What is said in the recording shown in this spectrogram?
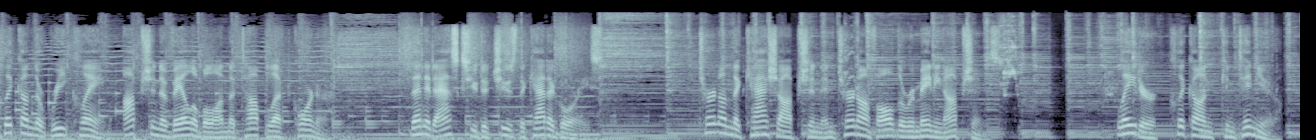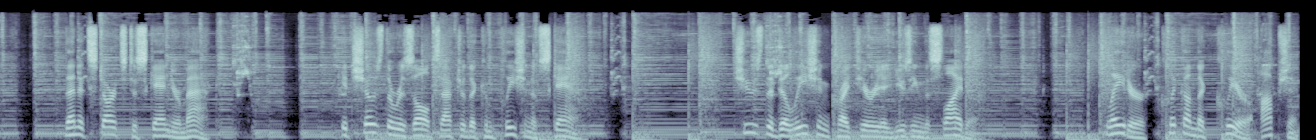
Click on the Reclaim option available on the top left corner. Then it asks you to choose the categories. Turn on the cache option and turn off all the remaining options. Later, click on Continue. Then it starts to scan your Mac. It shows the results after the completion of scan. Choose the deletion criteria using the slider. Later, click on the Clear option.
